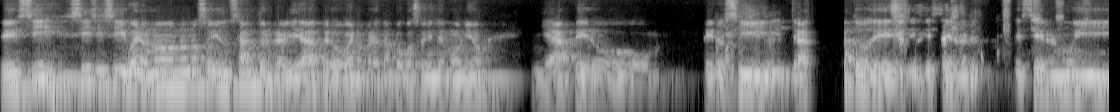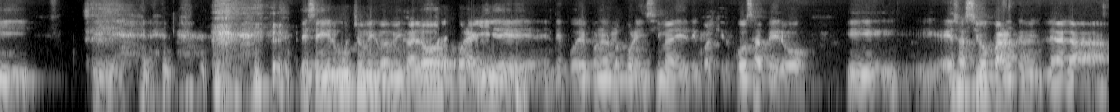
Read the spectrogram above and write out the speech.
Eh, sí, sí, sí, sí. Bueno, no, no, no soy un santo en realidad, pero bueno, pero tampoco soy un demonio, ya, pero, pero sí trato de, de, ser, de ser muy, eh, de seguir mucho mis, mis, valores por allí, de, de poder ponerlo por encima de, cualquier cosa, pero eh, eso ha sido parte de la, la,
